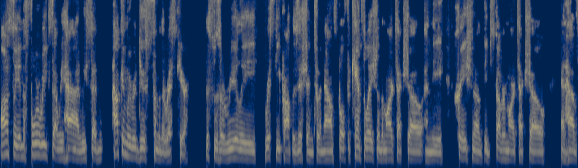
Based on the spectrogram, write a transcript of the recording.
Honestly, in the 4 weeks that we had, we said, how can we reduce some of the risk here? This was a really risky proposition to announce both the cancellation of the Martech show and the creation of the Discover Martech show and have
